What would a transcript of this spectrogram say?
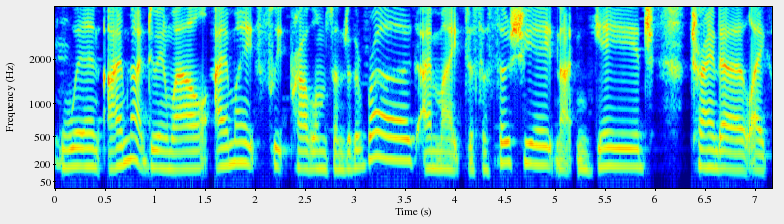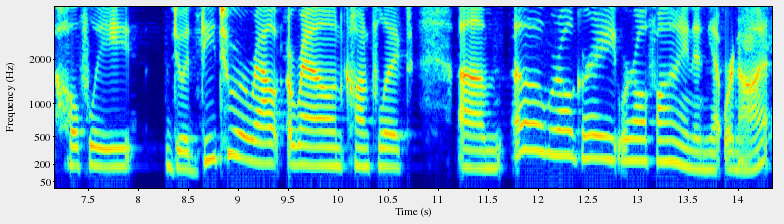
when I'm not doing well, I might sweep problems under the rug. I might disassociate, not engage, trying to like hopefully do a detour route around conflict. Um, oh, we're all great, we're all fine, and yet we're not.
